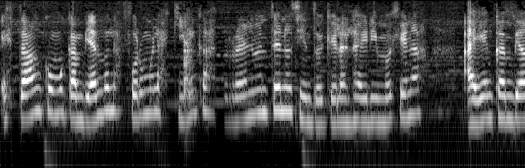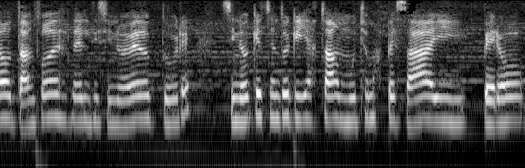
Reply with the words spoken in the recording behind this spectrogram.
estaban como cambiando las fórmulas químicas. Realmente no siento que las lagrimógenas hayan cambiado tanto desde el 19 de octubre, sino que siento que ya estaban mucho más pesadas y pero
